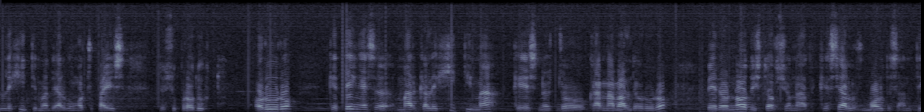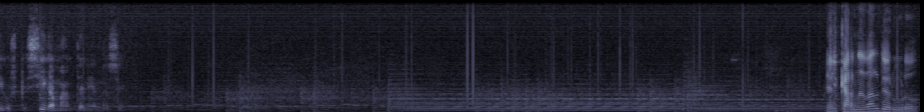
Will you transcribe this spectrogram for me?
legítima de algún otro país de su producto. Oruro, que tenga esa marca legítima que es nuestro carnaval de Oruro, pero no distorsionada, que sean los moldes antiguos que sigan manteniéndose. El Carnaval de Oruro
